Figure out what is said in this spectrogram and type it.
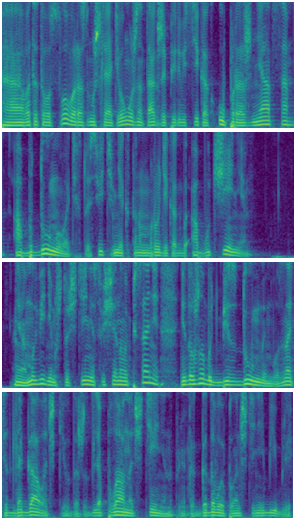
э, вот это вот слово «размышлять», его можно также перевести как «упражняться», «обдумывать». То есть, видите, в некотором роде как бы обучение – мы видим, что чтение Священного Писания не должно быть бездумным, вот знаете, для галочки, вот даже для плана чтения, например, как годовой план чтения Библии.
